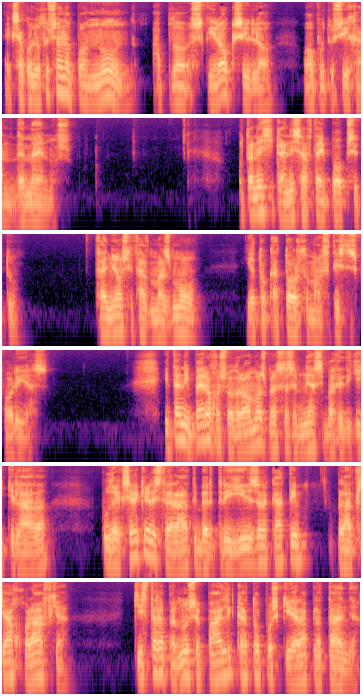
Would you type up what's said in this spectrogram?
εξακολουθούσαν να πονούν από το σκληρό ξύλο όπου τους είχαν δεμένους. Όταν έχει κανείς αυτά υπόψη του, θα νιώσει θαυμασμό για το κατόρθωμα αυτής της πορείας. Ήταν υπέροχος ο δρόμος μέσα σε μια συμπαθητική κοιλάδα που δεξιά και αριστερά την περιτριγύριζαν κάτι πλατιά χωράφια και ύστερα περνούσε πάλι κάτω από σκιερά πλατάνια.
